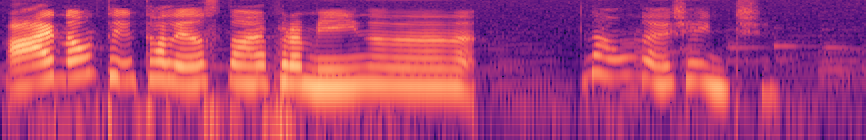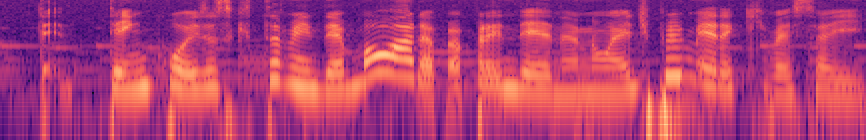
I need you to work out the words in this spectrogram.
Ai, não tem talento, não é pra mim. Não, não, não. não né, gente? Tem, tem coisas que também demora para aprender, né? Não é de primeira que vai sair.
